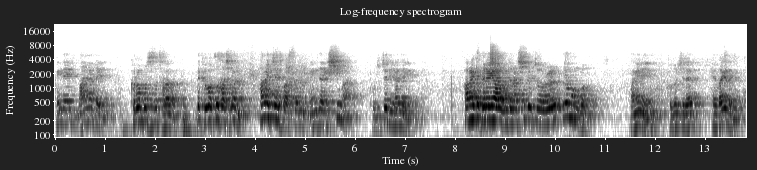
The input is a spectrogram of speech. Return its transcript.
굉장히 만연되어 있는 그런 곳에서 자라는 근데 그것도 사실은 하나님 입장에서 봤을 때는 굉장히 심한 도둑질이라는 얘기입니다. 하나님께 드려야 할 온전한 11조를 떼어먹는 것도 당연히 도둑질에 해당이 됩니다.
